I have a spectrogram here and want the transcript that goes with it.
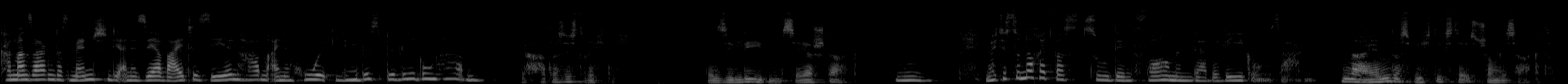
Kann man sagen, dass Menschen, die eine sehr weite Seelen haben, eine hohe Liebesbewegung haben? Ja, das ist richtig. Denn sie lieben sehr stark. Hm. Möchtest du noch etwas zu den Formen der Bewegung sagen? Nein, das Wichtigste ist schon gesagt.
